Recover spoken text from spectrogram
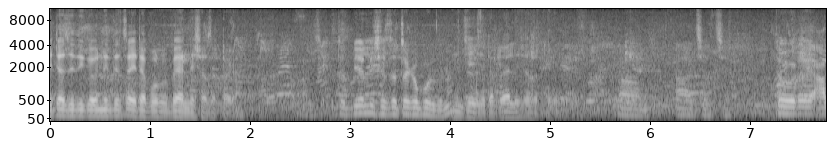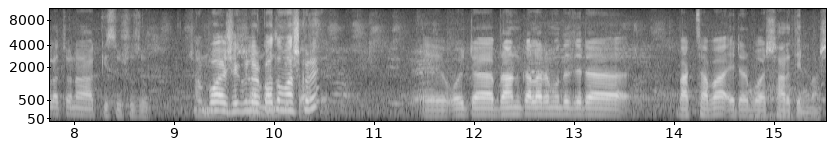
এটা যদি কেউ নিতে চায় এটা পড়বে বিয়াল্লিশ হাজার টাকা। আচ্ছা এটা বিয়াল্লিশ হাজার টাকা পড়বে না? জি এটা বিয়াল্লিশ হাজার টাকা আচ্ছা আচ্ছা। তো আলোচনা কিছু সুযোগ বয়স এগুলোর কত মাস করে? ওইটা ব্রাউন কালারের মধ্যে যেটা বাঘছাপা এটার বয়স সাড়ে তিন মাস।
